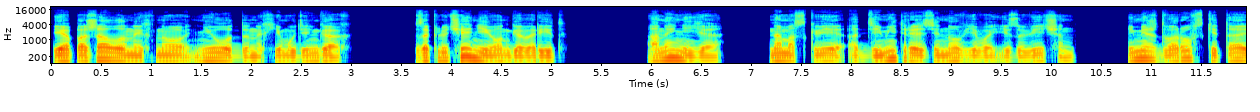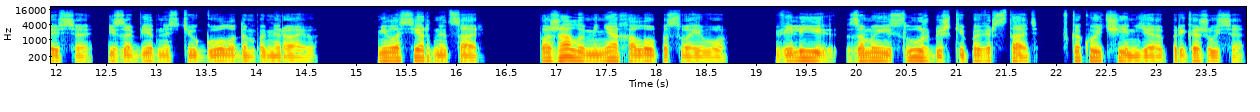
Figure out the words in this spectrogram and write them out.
и о пожалованных, но не отданных ему деньгах. В заключении он говорит «А ныне я, на Москве от Дмитрия Зиновьева изувечен, и меж дворов скитаюся, и за бедностью голодом помираю. Милосердный царь, пожалуй, меня холопа своего, вели за мои службишки поверстать, в какой чин я пригожуся.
